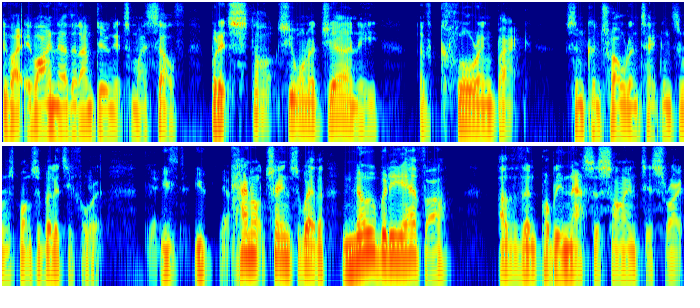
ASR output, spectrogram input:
if I, if I know that I'm doing it to myself. But it starts you on a journey of clawing back some control and taking some responsibility for it. Yes. You, you yeah. cannot change the weather. Nobody ever, other than probably NASA scientists, right,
